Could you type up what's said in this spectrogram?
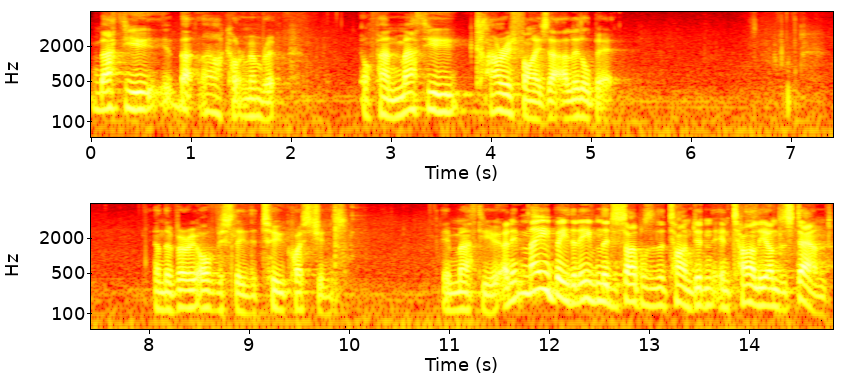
Matthew, oh, I can't remember it offhand, Matthew clarifies that a little bit. And they're very obviously the two questions in Matthew. And it may be that even the disciples at the time didn't entirely understand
